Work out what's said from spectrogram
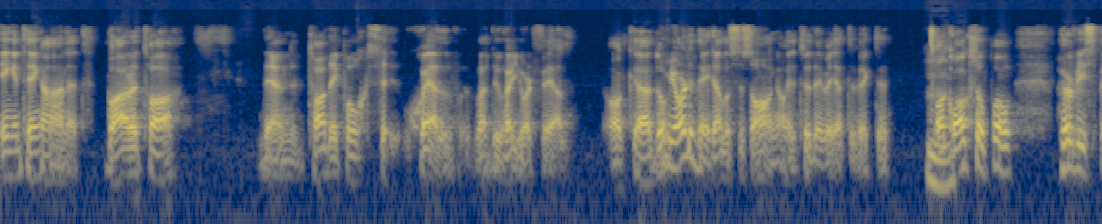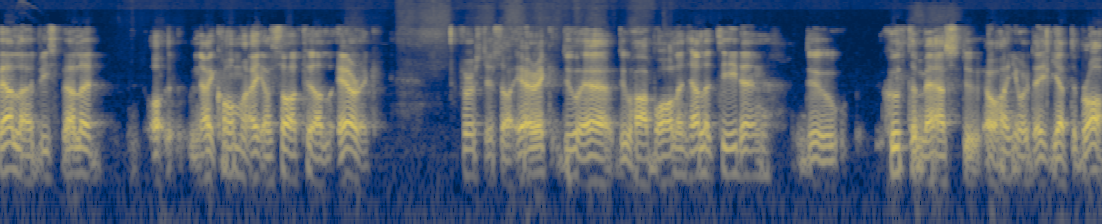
ingenting annat. Bara ta, den, ta det på själv vad du har gjort fel. Och uh, de gjorde det hela säsongen och jag tror det var jätteviktigt. Mm. Och också på hur vi spelade. Vi spelade, när jag kom här, jag sa till Erik, först jag sa Erik, du, är, du har bollen hela tiden, du skjuter mest, du, och han gjorde det jättebra.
